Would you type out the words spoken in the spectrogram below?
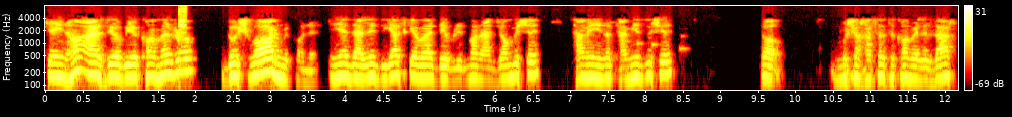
که اینها ارزیابی کامل رو دشوار می‌کنه. این یه دلیل دیگه است که باید دبریدمان انجام بشه همه اینا تمیز بشه تا مشخصات کامل زخم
